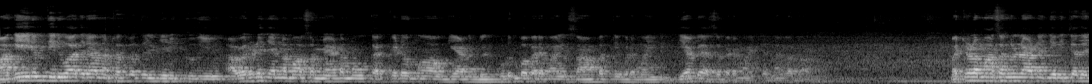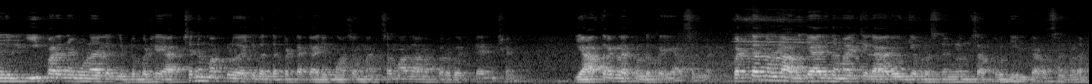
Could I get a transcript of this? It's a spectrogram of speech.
മകയിലും തിരുവാതിര നക്ഷത്രത്തിൽ ജനിക്കുകയും അവരുടെ ജന്മമാസം മേടമോ കർക്കിടമോ ആവുകയാണെങ്കിൽ കുടുംബപരമായി സാമ്പത്തികപരമായി വിദ്യാഭ്യാസപരമായിട്ട് നല്ലതാണ്. മറ്റുള്ള മാസങ്ങളിലാണ് ജനിച്ചതെങ്കിൽ ഈ പറഞ്ഞ ഗുണമെല്ലാം കിട്ടും. പക്ഷേ അച്ഛനും മക്കളുമായിട്ട് ബന്ധപ്പെട്ട കാര്യം മോശം മനസ്സമാധാനക്കുറവ് ടെൻഷൻ യാത്രകളെ കൊണ്ട് പ്രയാസങ്ങൾ. പെട്ടെന്നുള്ള അവിചാരിതമായ ചില ആരോഗ്യ പ്രശ്നങ്ങളും ശത്രുതയും തടസ്സങ്ങളും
